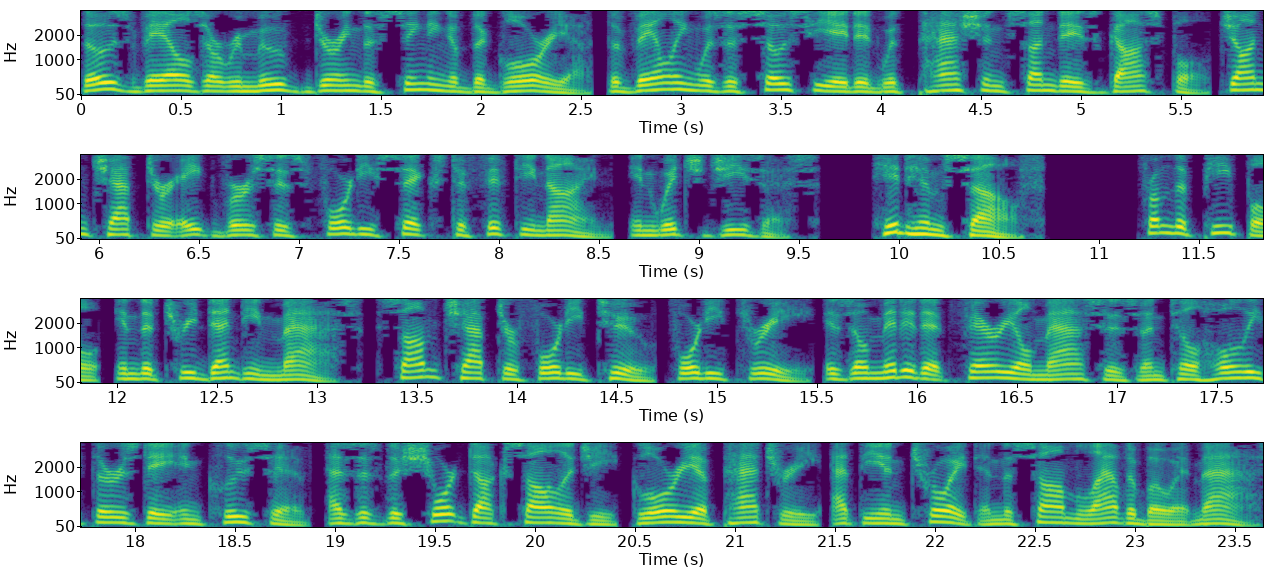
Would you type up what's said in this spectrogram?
those veils are removed during the singing of the Gloria. The veiling was associated with Passion Sunday's Gospel, John chapter 8 verses 46 to 59, in which Jesus hid himself from the people, in the Tridentine Mass, Psalm chapter 42 43 is omitted at ferial Masses until Holy Thursday inclusive, as is the short doxology Gloria Patri at the introit and the Psalm Lavabo at Mass.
